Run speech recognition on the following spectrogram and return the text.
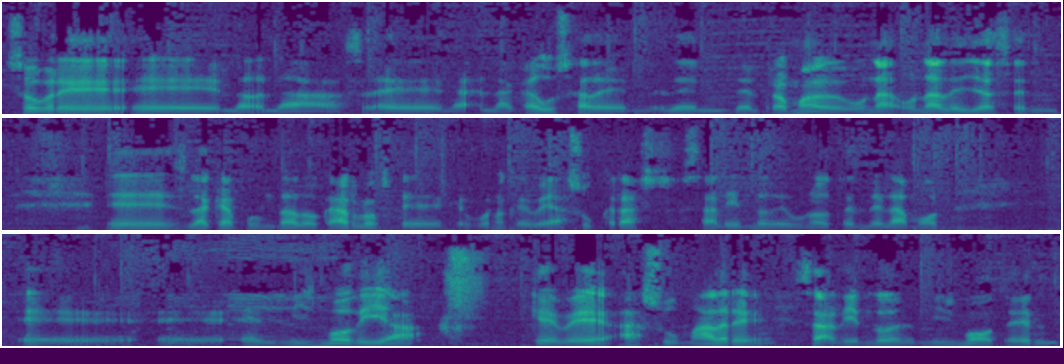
sobre eh, las, eh, la, la causa del, del, del trauma. Una, una de ellas el, eh, es la que ha apuntado Carlos, que, que, bueno, que ve a su crush saliendo de un hotel del amor eh, eh, el mismo día que ve a su madre saliendo del mismo hotel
